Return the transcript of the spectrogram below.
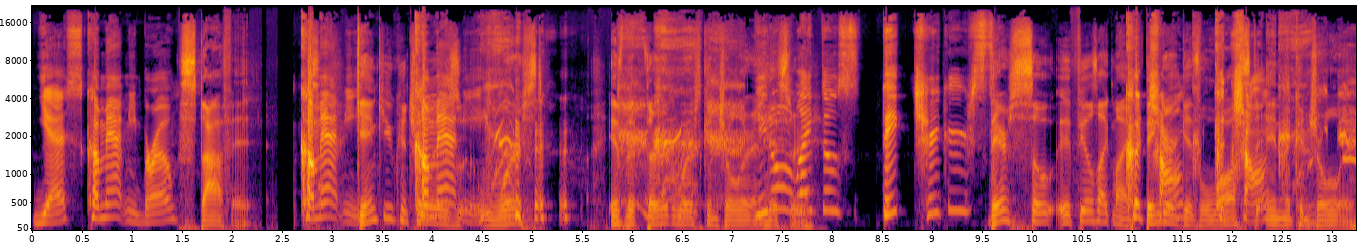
Yes, come at me, bro. Stop it. Come at me. GameCube controller is worst. is the third worst controller in history. you don't like those thick triggers? They're so. It feels like my Ka-chonk, finger gets lost ka-chonk. in the controller.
